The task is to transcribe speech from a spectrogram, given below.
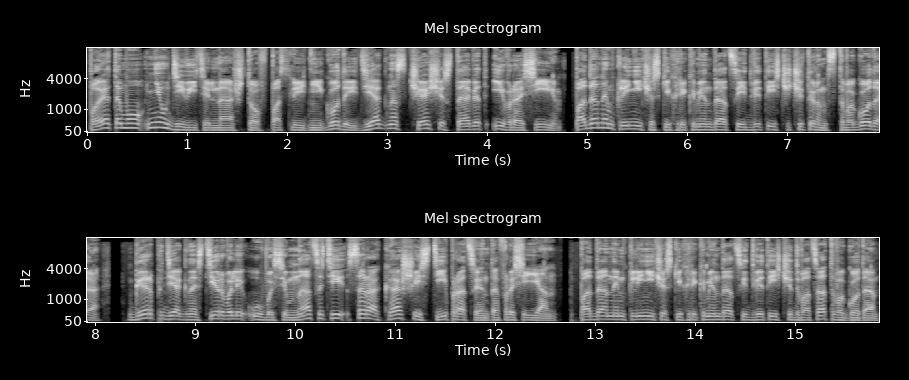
Поэтому неудивительно, что в последние годы диагноз чаще ставят и в России. По данным клинических рекомендаций 2014 года, ГЭРБ диагностировали у 18-46% россиян. По данным клинических рекомендаций 2020 года,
